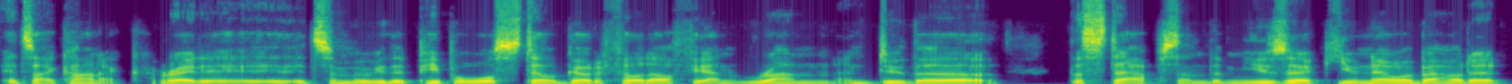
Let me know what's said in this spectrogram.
it's iconic right it, it's a movie that people will still go to Philadelphia and run and do the the steps and the music you know about it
